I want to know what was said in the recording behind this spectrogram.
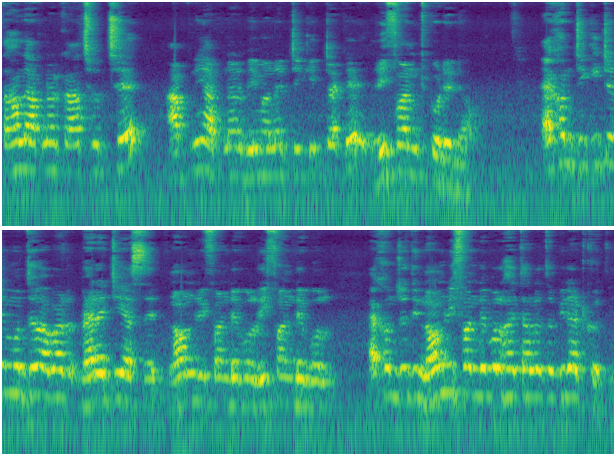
তাহলে আপনার কাজ হচ্ছে আপনি আপনার বিমানের টিকিটটাকে রিফান্ড করে নেওয়া। এখন টিকিটের মধ্যেও আবার ভ্যারাইটি আছে নন রিফান্ডেবল রিফান্ডেবল এখন যদি নন রিফান্ডেবল হয়, তাহলে তো বিরাট ক্ষতি।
